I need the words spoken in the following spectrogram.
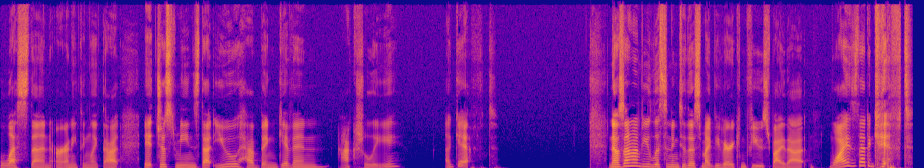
less than or anything like that. It just means that you have been given actually a gift. Now, some of you listening to this might be very confused by that. Why is that a gift?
